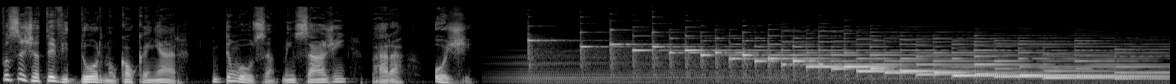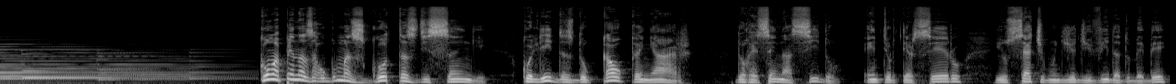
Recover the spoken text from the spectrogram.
Você já teve dor no calcanhar? Então ouça mensagem para hoje. Com apenas algumas gotas de sangue colhidas do calcanhar do recém-nascido entre o terceiro e o sétimo dia de vida do bebê,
